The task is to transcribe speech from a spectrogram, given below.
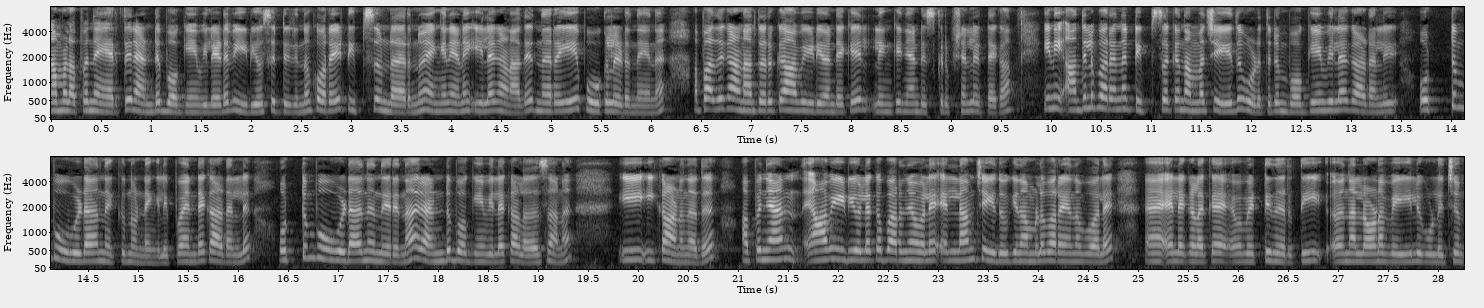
നമ്മളപ്പോൾ നേരത്തെ രണ്ട് ബൊഗേവിലയുടെ വീഡിയോസ് ഇട്ടിരുന്നു. കുറേ ടിപ്സ് ഉണ്ടായിരുന്നു. എങ്ങനെയാണ് ഇല കാണാതെ നിറയെ പൂക്കൾ ഇടുന്നതെന്ന് അപ്പോൾ അത് കാണാത്തവർക്ക് ആ വീഡിയോന്റെയൊക്കെ ലിങ്ക് ഞാൻ ഡിസ്ക്രിപ്ഷനിൽ ഇട്ടേക്കാം. ഇനി അതിൽ പറയുന്ന ടിപ്സൊക്കെ നമ്മൾ ചെയ്ത് കൊടുത്തിട്ടും ബൊഗേവില ഗാർഡനിൽ ഒട്ടും പൂവിടാൻ നിൽക്കുന്നുണ്ടെങ്കിൽ ഇപ്പോൾ എന്റെ ഗാർഡനിൽ ഒട്ടും പൂവിടാൻ നിന്നിരുന്ന രണ്ട് ബൊഗേവില കളേഴ്സാണ് ഈ ഈ കാണുന്നത്. അപ്പോൾ ഞാൻ ആ വീഡിയോയിലൊക്കെ പറഞ്ഞ പോലെ എല്ലാം ചെയ്തു നോക്കി. നമ്മൾ പറയുന്ന പോലെ ഇലകളൊക്കെ വെട്ടി നിർത്തി നല്ലോണം വെയിൽ കുളിച്ചും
